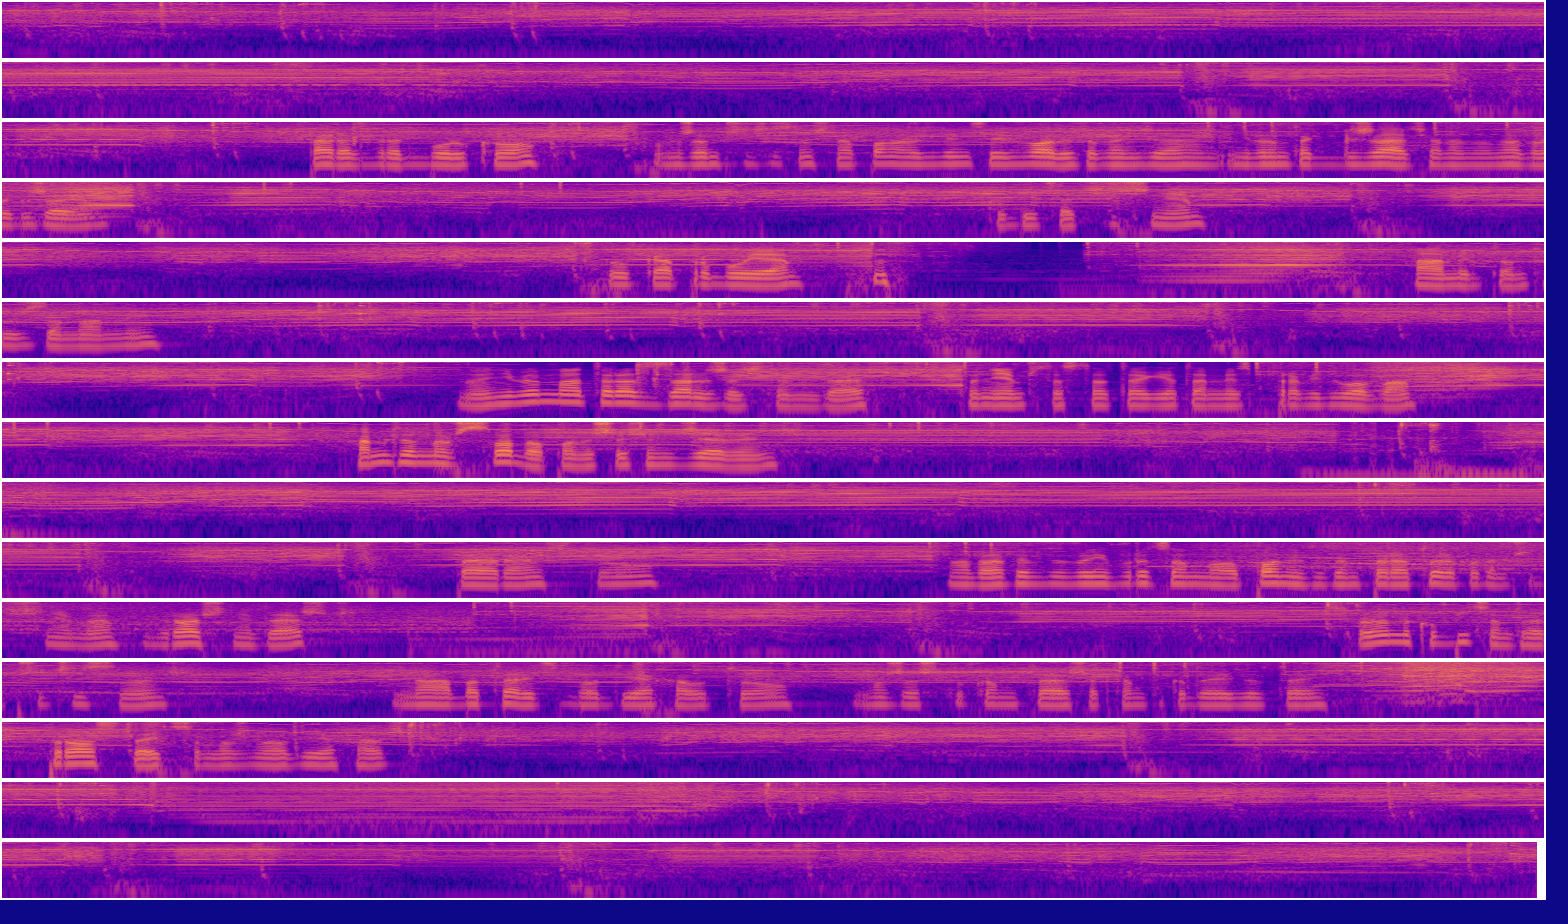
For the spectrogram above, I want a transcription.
Perez w Red Bullku. Możemy przycisnąć na oponę, ale więcej wody to będzie... Nie będą tak grzać, ale no nadal grzeją. Kubica ciśnie. Sztuka próbuje. Hamilton tuż za nami. No i niby ma teraz zalżeć ten deszcz. To nie wiem, czy ta strategia tam jest prawidłowa. Hamilton ma już słabe opony 69. Perez tu. Dobra, najpierw wr- wrócą opony do temperatury, potem przyciśniemy. Rośnie deszcz. Spróbujemy kubicą trochę przycisnąć. Na baterii sobie odjechał tu. Może sztuką też, jak tam tylko dojedzie do tej prostej, co można odjechać.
